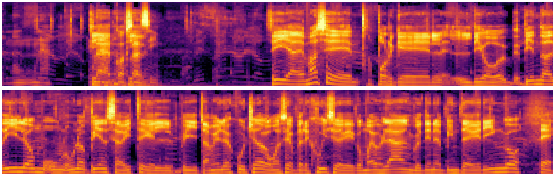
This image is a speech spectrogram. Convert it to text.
como una, cosa claro. así. Sí, además, eh, porque, el- digo, viendo a Dillon, un- uno piensa, viste, que el- y también lo he escuchado, como ese prejuicio de que como es blanco y tiene pinta de gringo, Sí.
